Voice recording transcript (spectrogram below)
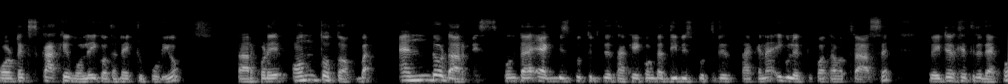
কর্টেক্স কাকে বলে এই কথাটা একটু পড়িও। তারপরে অন্ততক বা অ্যান্ডোডার্মিস, কোনটা এক বীজপত্রীতে থাকে, কোনটা দ্বিবীজপত্রীতে থাকে না, এগুলো একটু কথাবার্তা আছে। তো এটার ক্ষেত্রে দেখো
